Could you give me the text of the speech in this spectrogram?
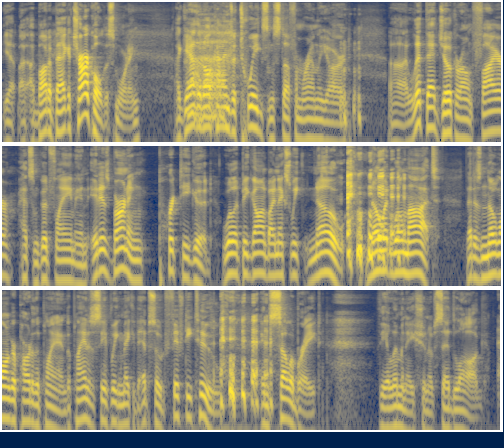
Yep, I, I bought a bag of charcoal this morning. I gathered all kinds of twigs and stuff from around the yard. Uh, I lit that joker on fire, had some good flame, and it is burning pretty good. Will it be gone by next week? No. No, it will not. That is no longer part of the plan. The plan is to see if we can make it to episode 52 and celebrate the elimination of said log.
